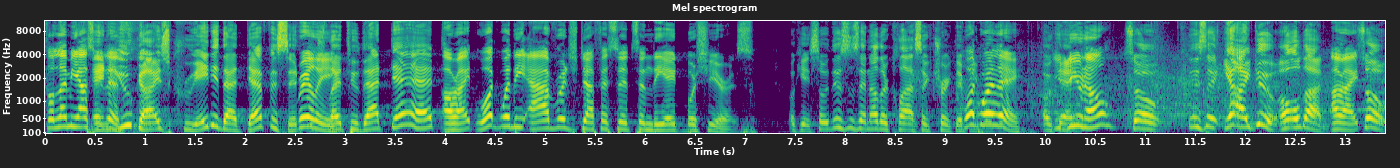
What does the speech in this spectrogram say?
So let me ask you this. and you guys created that deficit, Really? which led to that debt. All right. What were the average deficits in the eight Bush years? Okay, so this is another classic trick that What were do. they? You- Okay. do you know? So this is yeah, I do. Oh, hold on. All right. So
